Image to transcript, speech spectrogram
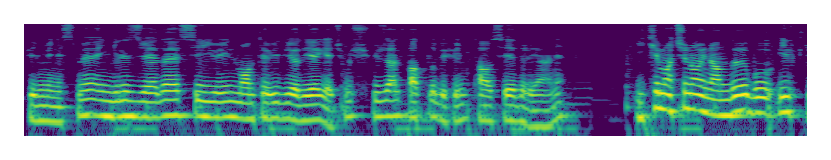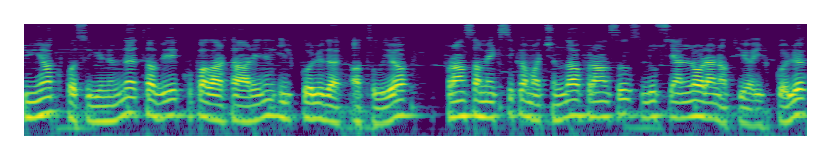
filmin ismi. İngilizce'ye de See You in Montevideo diye geçmiş. Güzel tatlı bir film tavsiyedir yani. İki maçın oynandığı bu ilk Dünya Kupası gününde tabii kupalar tarihinin ilk golü de atılıyor. Fransa-Meksika maçında Fransız Lucien Loren atıyor ilk golü.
